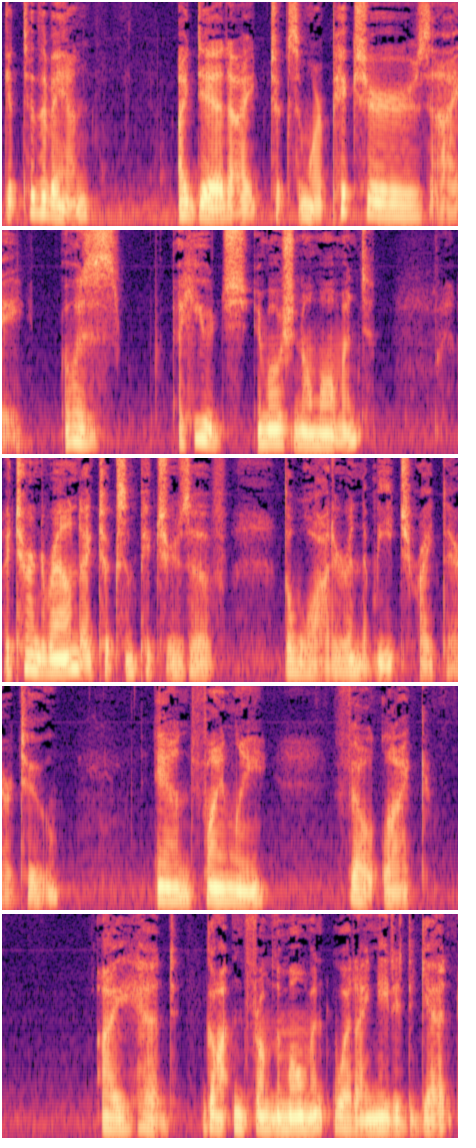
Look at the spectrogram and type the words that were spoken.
get to the van. I did. I took some more pictures. I it was a huge emotional moment. I turned around, I took some pictures of the water and the beach right there too. And finally felt like I had gotten from the moment what I needed to get,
